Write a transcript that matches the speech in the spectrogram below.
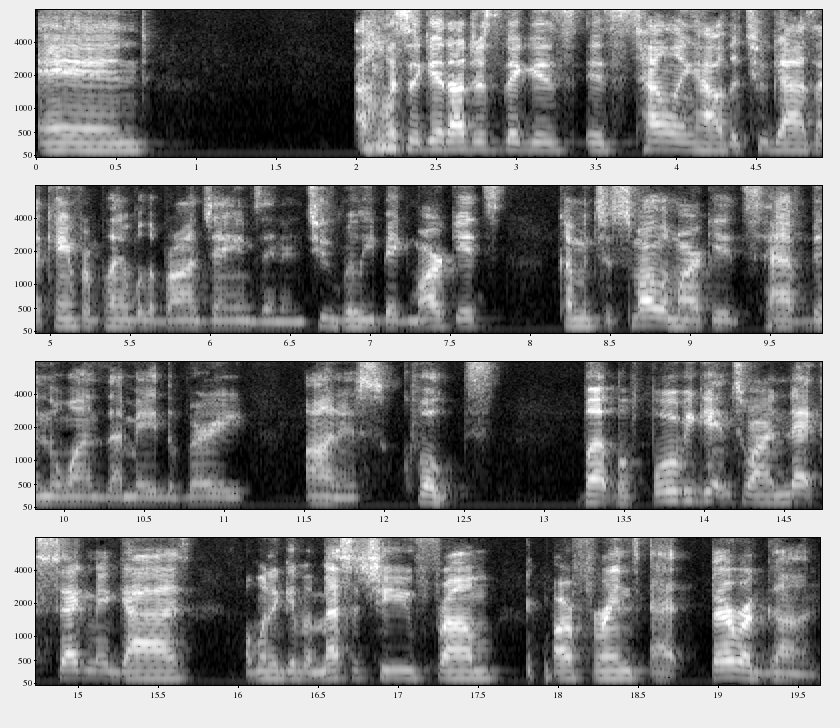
And once again, I just think it's it's telling how the two guys that came from playing with LeBron James and in two really big markets coming to smaller markets have been the ones that made the very honest quotes. But before we get into our next segment, guys, I want to give a message to you from our friends at Theragun.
